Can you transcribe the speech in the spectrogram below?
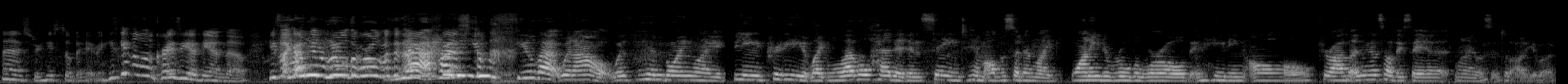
That's true. He's still behaving. He's getting a little crazy at the end though. He's like, How I'm gonna rule the world with an yeah, iron how fist. did you feel that went out with him going like being pretty like level-headed and saying to him all of a sudden like wanting to rule the world and hating all Shirath. I think that's how they say it when I listen to the audiobook.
